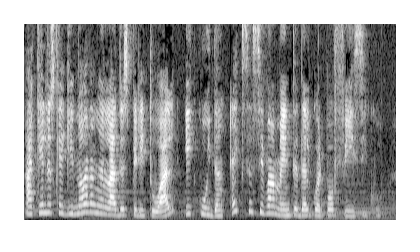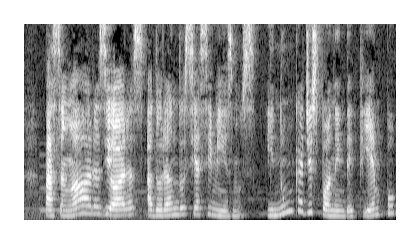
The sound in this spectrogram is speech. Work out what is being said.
aquellos que ignoran el lado espiritual y cuidan excesivamente del cuerpo físico. Pasan horas y horas adorándose a sí mismos y nunca disponen de tiempo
